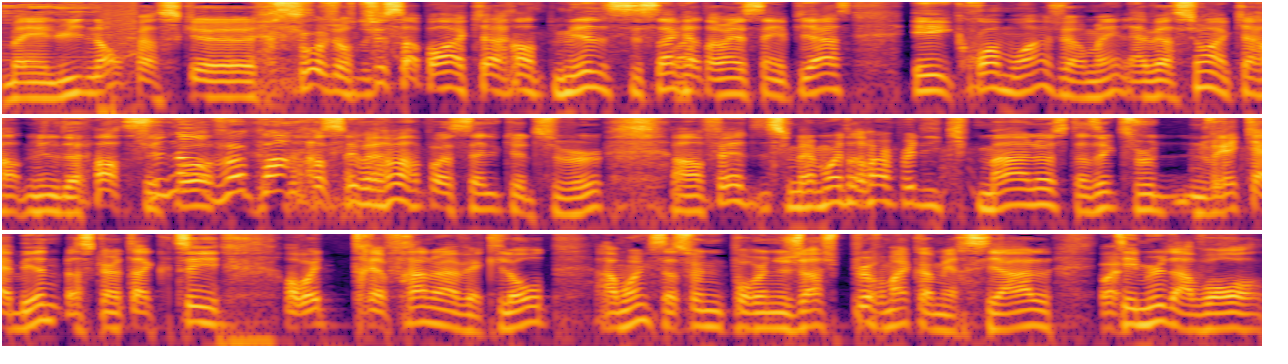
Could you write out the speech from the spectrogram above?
Ben lui non parce que aujourd'hui ça part à 40 685 pièces et crois-moi Germain, la version à 40 000 dollars c'est Tu pas n'en veux pas. c'est vraiment pas celle que tu veux. En fait, tu mets moins de un peu d'équipement là, c'est-à-dire que tu veux une vraie cabine parce qu'un tac, tu sais, on va être très franc l'un avec l'autre, à moins que ça soit une- pour une usage purement commercial. Ouais. T'es mieux d'avoir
